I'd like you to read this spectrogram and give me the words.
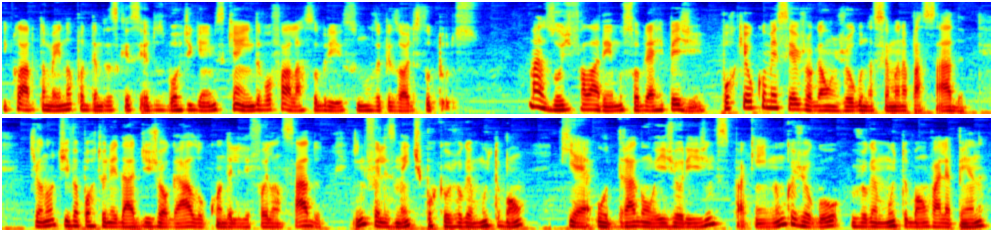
E claro, também não podemos esquecer dos board games, que ainda vou falar sobre isso nos episódios futuros. Mas hoje falaremos sobre RPG, porque eu comecei a jogar um jogo na semana passada que eu não tive a oportunidade de jogá-lo quando ele foi lançado, infelizmente, porque o jogo é muito bom, que é o Dragon Age Origins. Para quem nunca jogou, o jogo é muito bom, vale a pena.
